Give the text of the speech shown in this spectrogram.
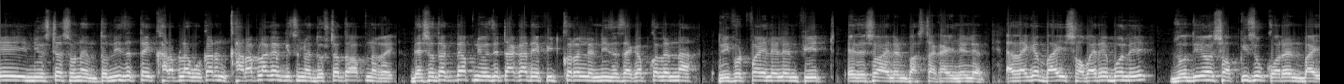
এই নিউজটা শোনেন, তো নিজের থেকে খারাপ লাগবে। কারণ খারাপ লাগার কিছু নয় দোষটা তো আপনারাই। দেশে থাকতে আপনি ওই যে টাকা দিয়ে ফিট করালেন, নিজে চেক আপ করলেন না রিপোর্ট পাই লেলেন ফিট এ দেশে আইলেন, পাঁচ টাকা আইলেন এর লাগে ভাই সবাইরে বলে, যদিও সবকিছু করেন ভাই,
